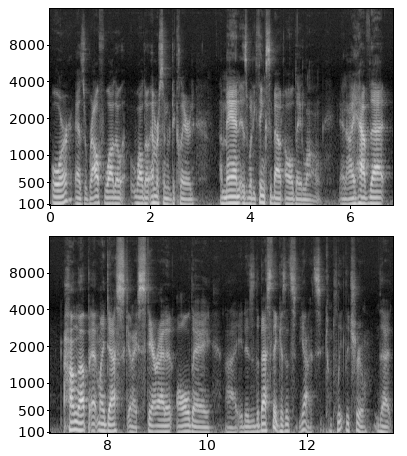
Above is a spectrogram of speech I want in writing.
Or, as Ralph Waldo, Waldo Emerson declared, a man is what he thinks about all day long. And I have that hung up at my desk and I stare at it all day. Uh, it is the best thing because it's, yeah, it's completely true that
